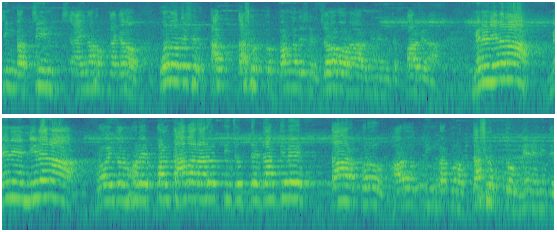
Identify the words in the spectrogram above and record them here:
কিংবা চীন চাইনা হোক না কেন, কোন দেশের দাসত্ব বাংলাদেশের জনগণ আর মেনে নিতে পারবে না। মেনে নেবে না, মেনে নিবে না। প্রয়োজন হলে পাল্টা আবার আরও একটি যুদ্ধের ডাক দিবে। তারপরও ভারত কিংবা কোন দাসত্ব মেনে নিতে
